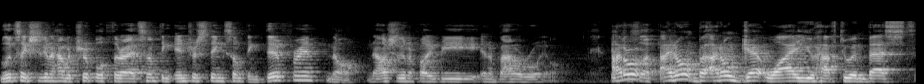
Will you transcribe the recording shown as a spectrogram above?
Looks like she's gonna have a triple threat, something interesting, something different. No, now she's gonna probably be in a battle royal. I don't, I don't, but I don't get why you have to invest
